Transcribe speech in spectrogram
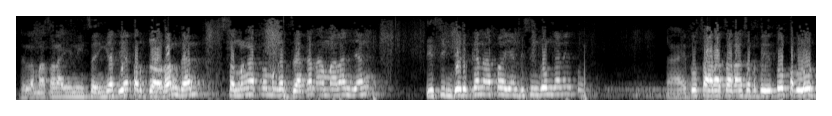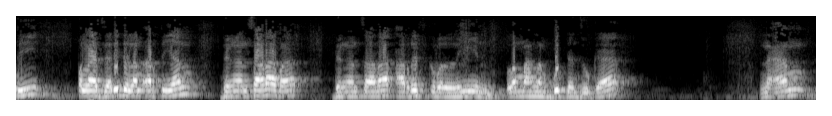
dalam masalah ini sehingga dia terdorong dan semangat mengerjakan amalan yang disindirkan atau yang disinggungkan itu. Nah, itu cara-cara seperti itu perlu dipelajari dalam artian dengan cara apa? Dengan cara arif kebelin, lemah lembut dan juga naam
